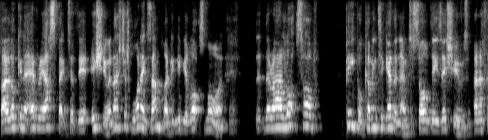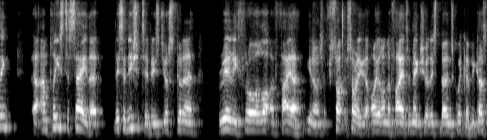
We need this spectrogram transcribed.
by looking at every aspect of the issue, and that's just one example. I can give you lots more. Yeah. There are lots of people coming together now to solve these issues. And I think uh, I'm pleased to say that this initiative is just going to really throw a lot of fire, you know, so, sorry, oil on the fire to make sure this burns quicker because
